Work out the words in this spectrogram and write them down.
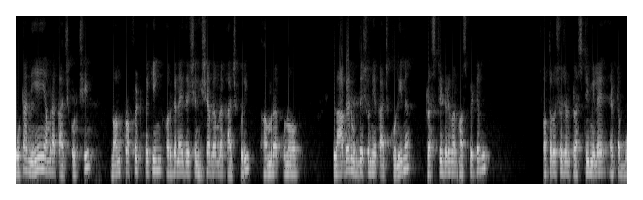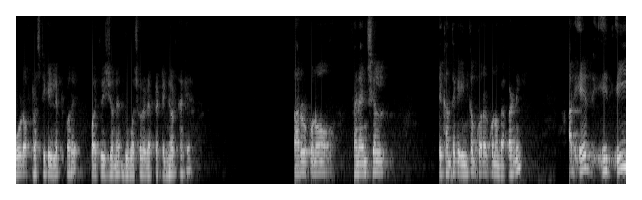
ওটা নিয়েই আমরা কাজ করছি। নন প্রফিট মেকিং অর্গানাইজেশন হিসাবে আমরা কাজ করি। আমরা কোনো লাভের উদ্দেশ্য নিয়ে কাজ করি না। ট্রাস্টি ড্রিভান হসপিটাল সতেরোশো জন ট্রাস্টি মিলে একটা বোর্ড অফ ট্রাস্টিকে ইলেক্ট করে, পঁয়ত্রিশ জনের দু বছরের একটা টেনিয়র থাকে। কারোর কোনো ফাইন্যান্সিয়াল এখান থেকে ইনকাম করার কোনো ব্যাপার নেই। আর এর এর এই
